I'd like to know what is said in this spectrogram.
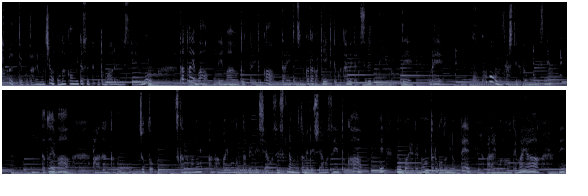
とるっていうことはねもちろんお腹を満たすってこともあるんですけれども例えば出前を取ったりとかダイエット中の方がケーキとか食べたりするっていうのってこれ心を満たしてると思うんですね、うん、例えばあなんかこうちょっとつかの間のあの甘いものて幸せ好きなもの食べて幸せとかねウーバーや出前を取ることによって洗い物の手間や、ね、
